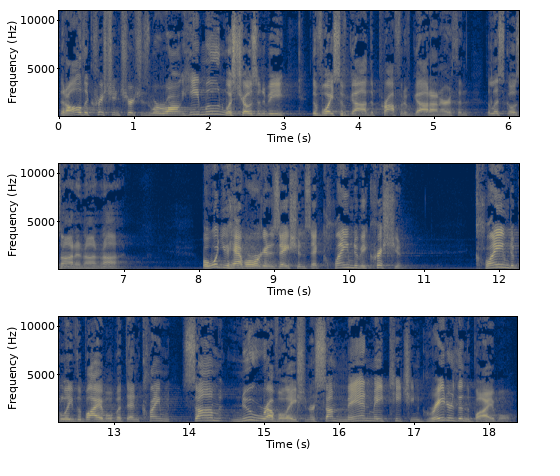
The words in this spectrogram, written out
that all the Christian churches were wrong. He, Moon, was chosen to be the voice of God, the prophet of God on earth, and the list goes on and on and on. But what you have are organizations that claim to be Christian, claim to believe the Bible, but then claim some new revelation or some man made teaching greater than the Bible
